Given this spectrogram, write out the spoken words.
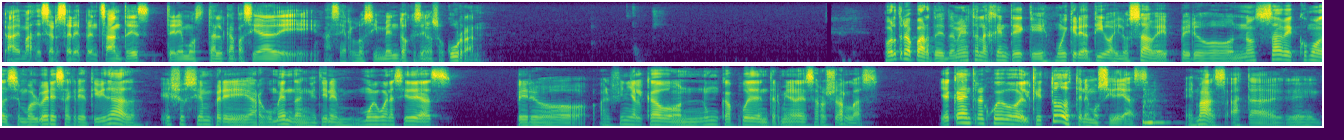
además de ser seres pensantes, tenemos tal capacidad de hacer los inventos que se nos ocurran. Por otra parte, también está la gente que es muy creativa y lo sabe, pero no sabe cómo desenvolver esa creatividad. Ellos siempre argumentan que tienen muy buenas ideas, pero al fin y al cabo nunca pueden terminar de desarrollarlas. Y acá entra el juego el que todos tenemos ideas. Es más, hasta eh,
